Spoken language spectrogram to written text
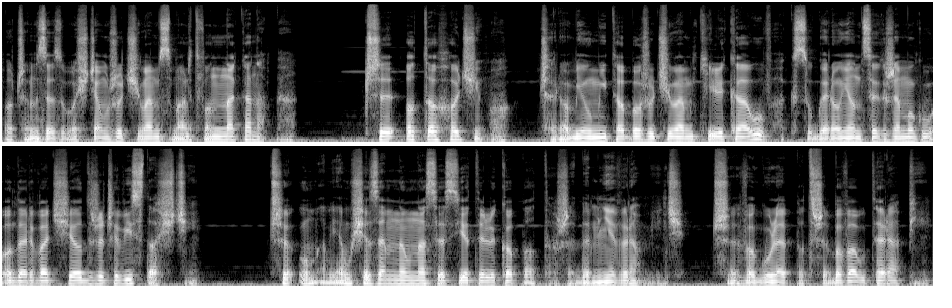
po czym ze złością rzuciłem smartfon na kanapę. Czy o to chodziło? Czy robił mi to, bo rzuciłem kilka uwag sugerujących, że mógł oderwać się od rzeczywistości? Czy umawiał się ze mną na sesję tylko po to, żeby mnie wrobić? Czy w ogóle potrzebował terapii?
